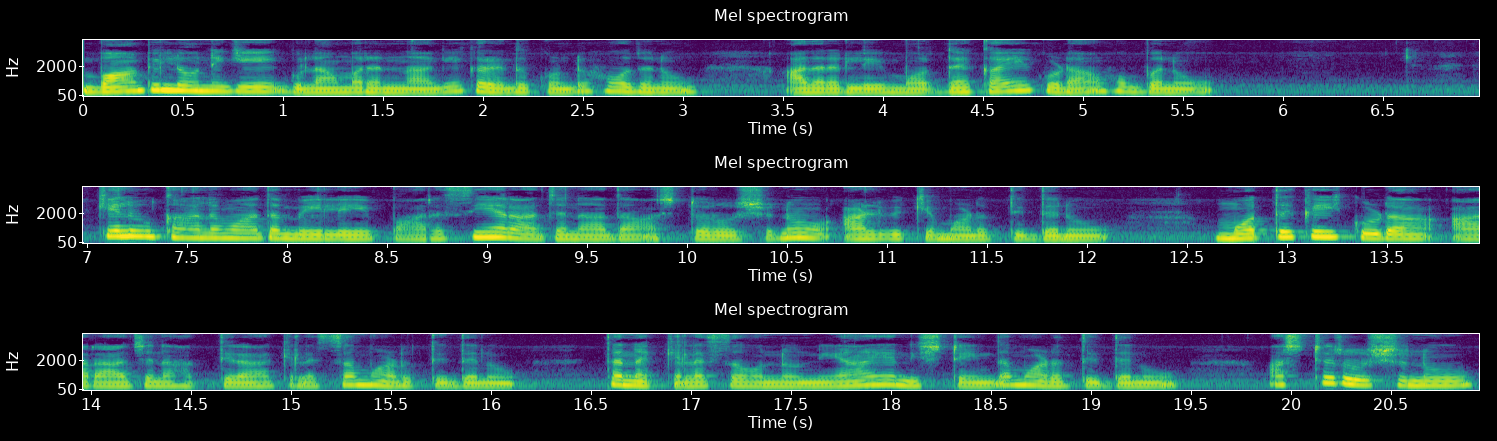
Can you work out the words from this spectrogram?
ಬಾಬಿಲೋನಿಗೆ ಗುಲಾಮರನ್ನಾಗಿ ಕರೆದುಕೊಂಡು ಹೋದನು. ಅದರಲ್ಲಿ ಮೊರ್ದೆಕಾಯಿ ಕೂಡ ಒಬ್ಬನು. ಕೆಲವು ಕಾಲವಾದ ಮೇಲೆ ಪಾರಸಿಯ ರಾಜನಾದ ಅಷ್ಟರೋಷನು ಆಳ್ವಿಕೆ ಮಾಡುತ್ತಿದ್ದನು. ಮೊರ್ದಕೈ ಕೂಡ ಆ ರಾಜನ ಹತ್ತಿರ ಕೆಲಸ ಮಾಡುತ್ತಿದ್ದನು. ತನ್ನ ಕೆಲಸವನ್ನು ನ್ಯಾಯ ನಿಷ್ಠೆಯಿಂದ ಮಾಡುತ್ತಿದ್ದನು. ಅಷ್ಟರೋಷನು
